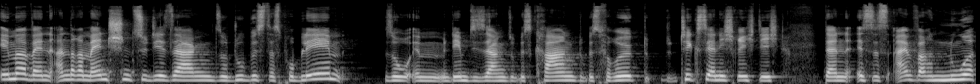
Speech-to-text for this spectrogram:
immer wenn andere Menschen zu dir sagen, so du bist das Problem, so im, indem sie sagen, du bist krank, du bist verrückt, du tickst ja nicht richtig, dann ist es einfach nur,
